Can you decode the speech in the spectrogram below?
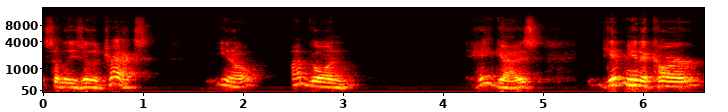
some of these other tracks, you know, I'm going, hey guys, get me in a car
